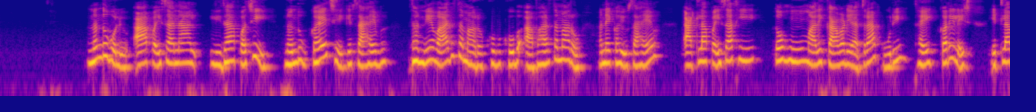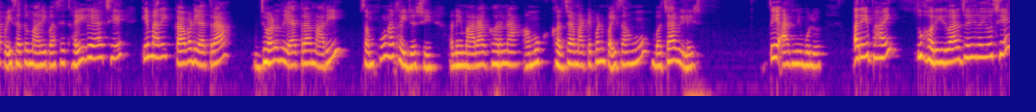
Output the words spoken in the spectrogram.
નંદુ બોલ્યું, આ પૈસાના લીધા પછી નંદુ કહે છે કે, સાહેબ, ધન્યવાદ તમારો. ખૂબ ખૂબ આભાર તમારો. અને કહ્યું, સાહેબ, આટલા પૈસાથી તો હું મારી કાવડ યાત્રા પૂરી થઈ કરી લઈશ. એટલા પૈસા તો મારી પાસે થઈ ગયા છે કે, મારી કાવડ યાત્રા, જળ યાત્રા મારી સંપૂર્ણ થઈ જશે અને મારા ઘરના અમુક ખર્ચા માટે પણ પૈસા હું બચાવી લઈશ. તે આદમી બોલ્યો, અરે ભાઈ, તું હરિદ્વાર જઈ રહ્યો છે?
